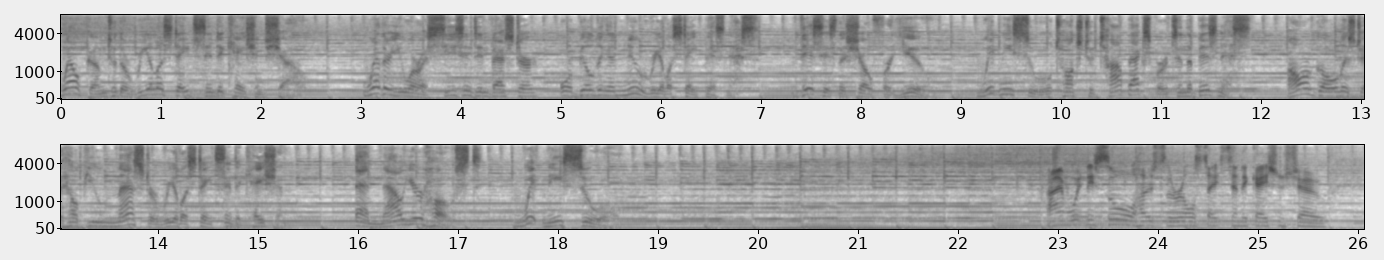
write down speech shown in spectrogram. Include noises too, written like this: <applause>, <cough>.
Welcome to the Real Estate Syndication Show. Whether you are a seasoned investor or building a new real estate business, this is the show for you. Whitney Sewell talks to top experts in the business. Our goal is to help you master real estate syndication. And now, your host, Whitney Sewell. I'm Whitney Sewell, host of the Real Estate Syndication Show.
